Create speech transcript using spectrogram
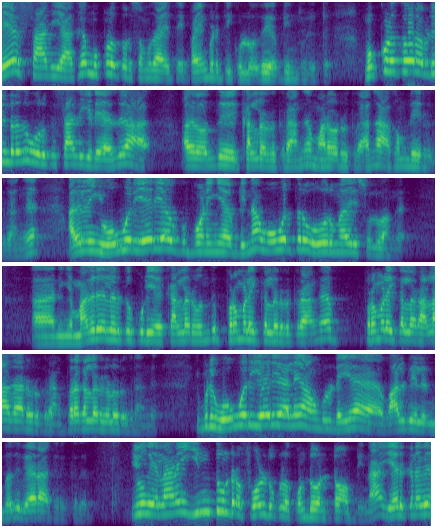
பேஸ் சாதியாக முக்குளத்தூர் சமுதாயத்தை பயன்படுத்தி கொள்வது அப்படின்னு சொல்லிட்டு. முக்குளத்தூர் அப்படின்றது ஒரு சாதி கிடையாது. அதில் வந்து கல்லர் இருக்கிறாங்க மரவர் இருக்கிறாங்க அகமுடையர் இருக்கிறாங்க. அதில் நீங்கள் ஒவ்வொரு ஏரியாவுக்கு போனீங்க அப்படின்னா ஒவ்வொருத்தரும் ஒவ்வொரு மாதிரி சொல்லுவாங்க. நீங்கள் மதுரையில் இருக்கக்கூடிய கல்லர் வந்து புறமலை கல்லர் இருக்கிறாங்க புறமலை கல்லர் அல்லாதாரும் இருக்கிறாங்க பிற கல்லர்களும் இருக்கிறாங்க. இப்படி ஒவ்வொரு ஏரியாலையும் அவங்களுடைய வாழ்வியல் என்பது வேறாக இருக்கிறது. இவங்க எல்லாரையும் இந்துன்ற ஃபோல்டுக்குள்ள கொண்டு வந்துட்டோம் அப்படின்னா ஏற்கனவே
